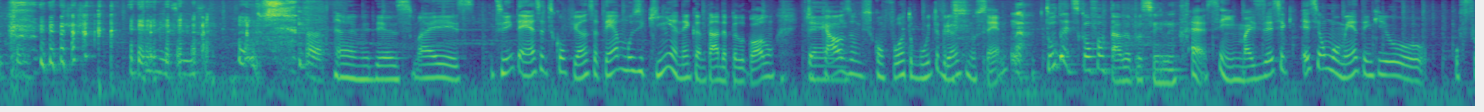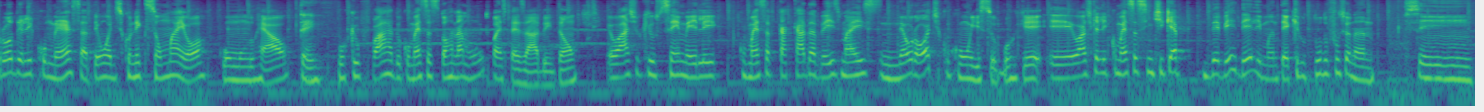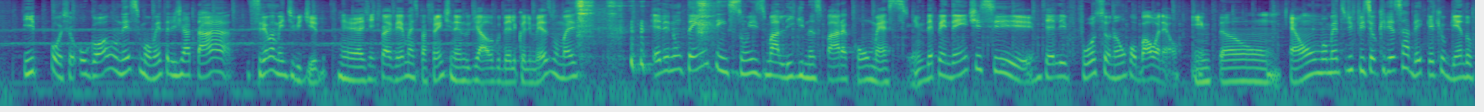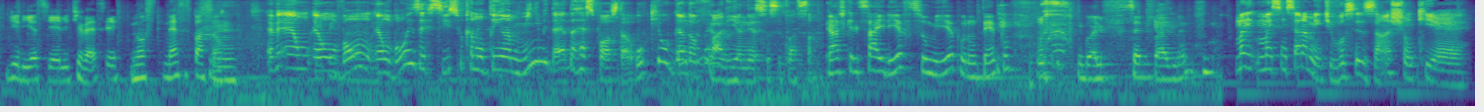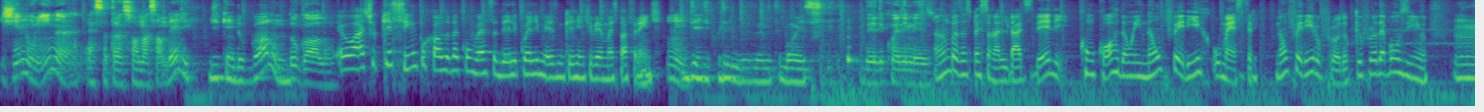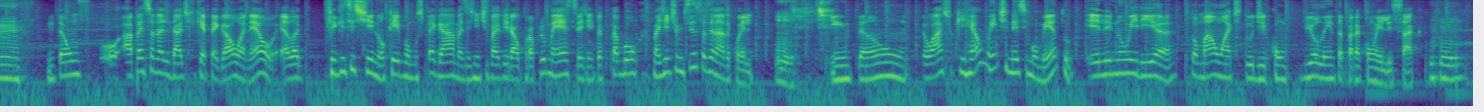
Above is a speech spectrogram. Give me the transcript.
Ai, meu Deus. Mas. Sim, tem essa desconfiança. Tem a musiquinha, né, cantada pelo Gollum, que Tem. causa um desconforto muito grande no Sam. Não, tudo é desconfortável pro você, né? É, sim, mas esse, esse é um momento em que o, o Frodo ele começa a ter uma desconexão maior com o mundo real, Tem. porque o fardo começa a se tornar muito mais pesado. Então, eu acho que o Sam ele começa a ficar cada vez mais neurótico com isso, porque eu acho que ele começa a sentir que é dever dele manter aquilo tudo funcionando. Sim. E, poxa, o Gollum, nesse momento, ele já tá extremamente dividido. É, a gente vai ver mais pra frente, né, no diálogo dele com ele mesmo, mas ele não tem intenções malignas para com o mestre, independente se, se ele fosse ou não roubar o anel. Então, é um momento difícil. Eu queria saber o que, que o Gandalf diria se ele tivesse no- nessa situação. É, é um, é, um bom, é um bom exercício que eu não tenho a mínima ideia da resposta. O que o Gandalf faria nessa situação? Eu acho que ele sairia, por um tempo. igual ele sempre faz mesmo. Mas, mas, sinceramente, vocês acham que é genuína essa transformação dele? De quem? Do Gollum? Do Gollum? Eu acho que sim, por causa da conversa dele com ele mesmo, que a gente vê mais pra frente. Hum, Dele com ele mesmo, é muito bom isso. Dele com ele mesmo. Ambas as personalidades dele concordam em não ferir o mestre. Não ferir o Frodo, porque o Frodo é bonzinho. Hum, Então, o- a personalidade que quer pegar o anel, ela fica insistindo, ok, vamos pegar, mas a gente vai virar o próprio mestre, a gente vai ficar bom, mas a gente não precisa fazer nada com ele. Hum. Então, eu acho que realmente nesse momento, ele não iria tomar uma atitude com, violenta para com ele, saca?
